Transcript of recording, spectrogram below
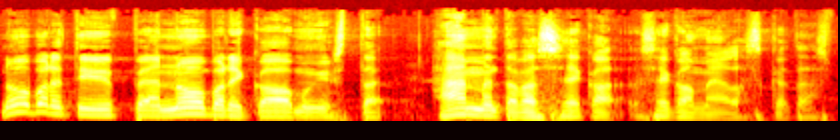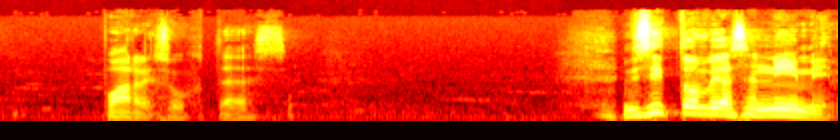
Nobody-tyyppejä, nobody-kaupungista, hämmentävä seka, sekamelska tässä parisuhteessa. Niin sitten on vielä se nimi.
